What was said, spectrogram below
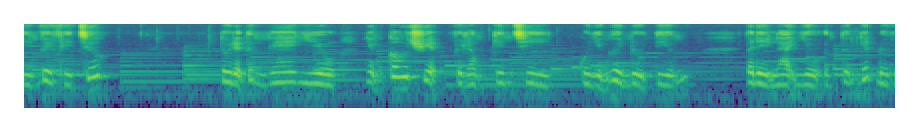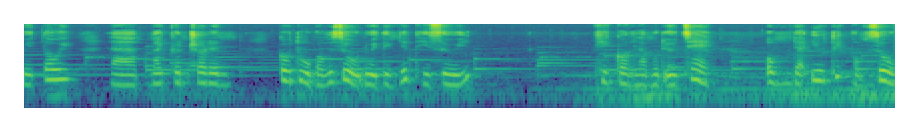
tiến về phía trước. Tôi đã từng nghe nhiều những câu chuyện về lòng kiên trì của những người nổi tiếng, và để lại nhiều ấn tượng nhất đối với tôi là Michael Jordan cầu thủ bóng rổ nổi tiếng nhất thế giới. Khi còn là một đứa trẻ, ông đã yêu thích bóng rổ,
